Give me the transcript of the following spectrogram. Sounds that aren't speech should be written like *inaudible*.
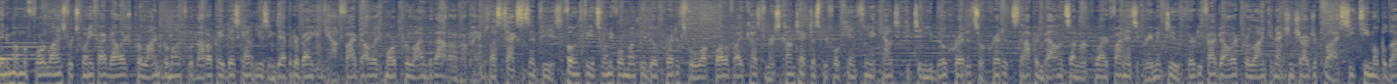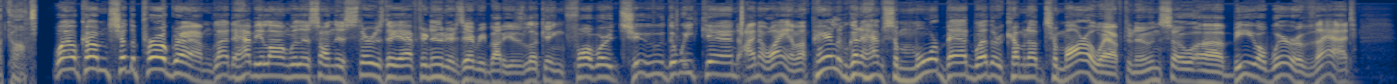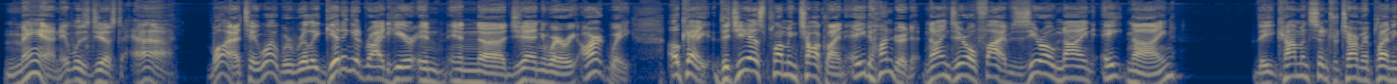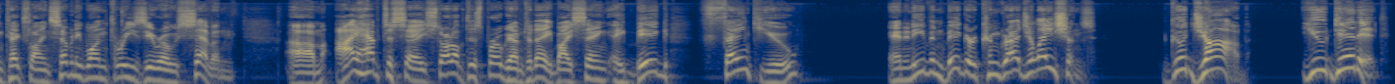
Minimum of four lines for $25 per line per month with auto pay discount using debit or bank account. $5 more per line without auto pay, plus taxes and fees. Phone fee at 24 monthly bill credits for well qualified customers. Contact us before canceling account to continue bill credits or credit stop and balance on required finance agreement due. $35 per line connection charge applies. Ctmobile.com. Welcome to the program. Glad to have you along with us on this Thursday afternoon as everybody is looking forward to the weekend. I know I am. Apparently, we're going to have some more bad weather coming up tomorrow afternoon, so uh, be aware of that. Man, it was just, uh, boy, I tell you what, we're really getting it right here in, in uh, January, aren't we? Okay, the GS Plumbing Talk Line, 800 905 0989. The Common Sense Retirement Planning text line, 71307. Um, I have to say, start off this program today by saying a big thank you and an even bigger congratulations. Good job. You did it.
